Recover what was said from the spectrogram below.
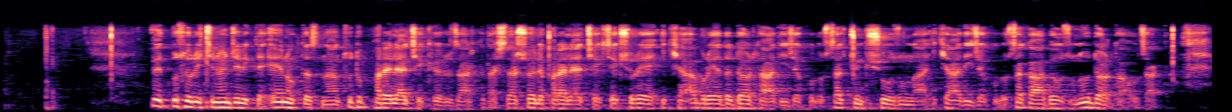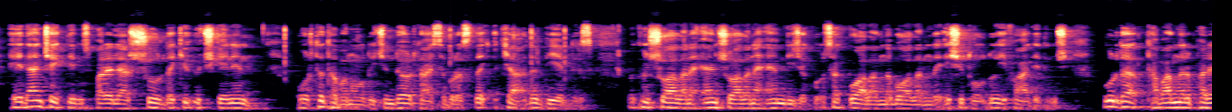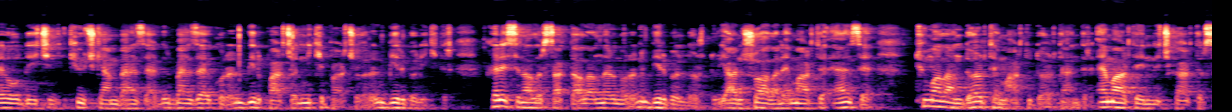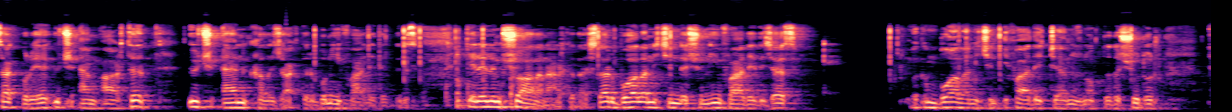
Evet bu soru için öncelikle E noktasından tutup paralel çekiyoruz arkadaşlar. Şöyle paralel çekecek. Şuraya 2A buraya da 4A diyecek olursak. Çünkü şu uzunluğa 2A diyecek olursak AB uzunluğu 4A olacaktır. E'den çektiğimiz paralel şuradaki üçgenin orta tabanı olduğu için 4A ise burası da 2A'dır diyebiliriz. Bakın şu alana n şu alana m diyecek olursak bu alanda bu alanın da eşit olduğu ifade edilmiş. Burada tabanları paralel olduğu için iki üçgen benzerdir. Benzerlik oranı bir parçanın iki parça oranı 1 bölü 2'dir. Karesini alırsak da alanların oranı 1 bölü 4'tür. Yani şu alan m artı n ise tüm alan 4m artı 4n'dir. m artı n'ini çıkartırsak buraya 3m artı 3n kalacaktır. Bunu ifade edebiliriz. Gelelim şu alana arkadaşlar. Bu alan için de şunu ifade edeceğiz. Bakın bu alan için ifade edeceğimiz noktada şudur.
